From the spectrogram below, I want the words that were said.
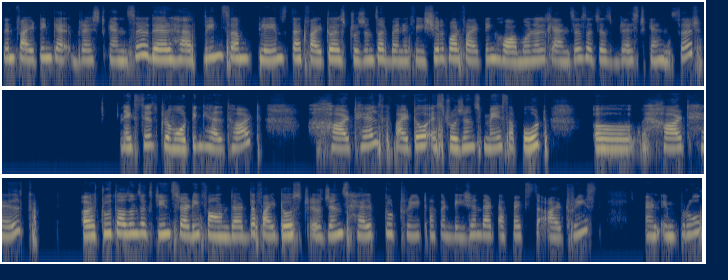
Then fighting ca breast cancer, there have been some claims that phytoestrogens are beneficial for fighting hormonal cancer such as breast cancer. Next is promoting health heart. Heart health, phytoestrogens may support uh, heart health a 2016 study found that the phytoestrogens help to treat a condition that affects the arteries and improve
